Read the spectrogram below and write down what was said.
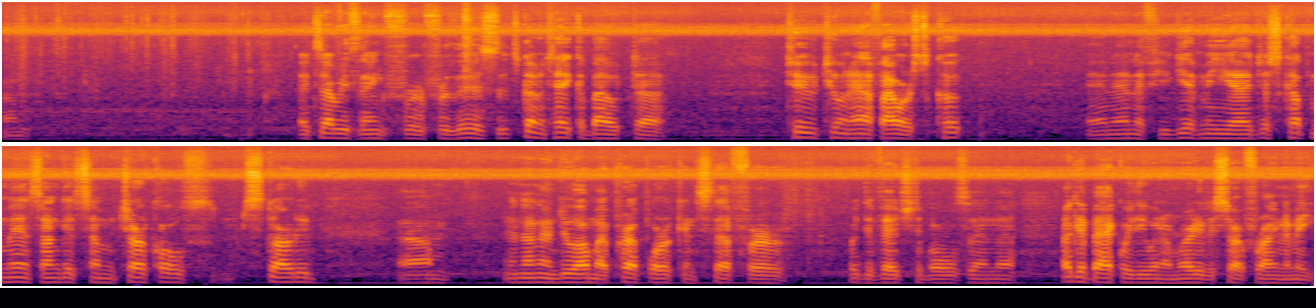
um, that's everything for for this. It's going to take about uh, two two and a half hours to cook, and then if you give me uh, just a couple minutes, I'll get some charcoals started, um, and I'm going to do all my prep work and stuff for with the vegetables, and uh, I'll get back with you when I'm ready to start frying the meat.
